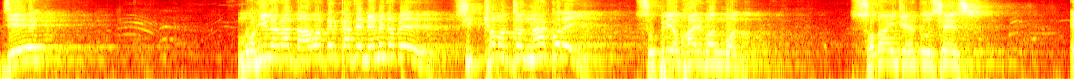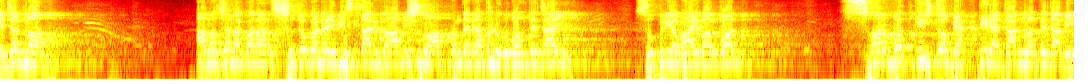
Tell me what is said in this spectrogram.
যে মহিলারা দাওয়াতের কাজে নেমে যাবে, শিক্ষা অর্জন না করেই, সুপ্রিয় ভাই বোন সময় যেহেতু শেষ, এজন্য আলোচনা করার সুযোগ নেই বিস্তারিত। আমি শুধু আপনাদের এতটুকু বলতে চাই, সুপ্রিয় ভাই বোন সর্বোৎকৃষ্ট ব্যক্তিরা জান্নাতে যাবে।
